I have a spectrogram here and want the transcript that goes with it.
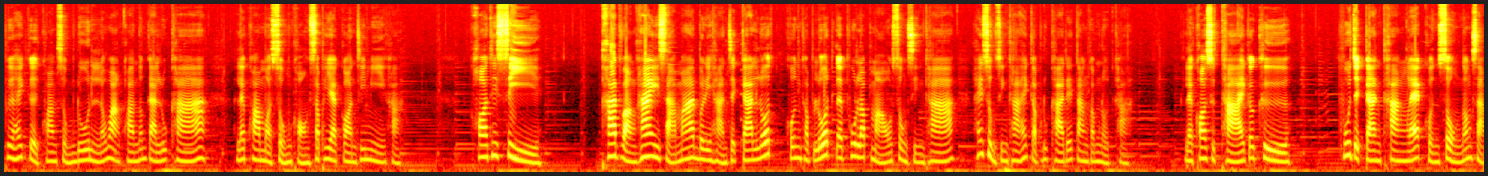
เพื่อให้เกิดความสมดุลระหว่างความต้องการลูกค้า และความเหมาะสมของทรัพยากรที่มีค่ะ ข้อที่ 4 คาดหวังให้สามารถบริหารจัดการรถ คนขับรถ และผู้รับเหมาส่งสินค้า ให้ส่งสินค้าให้กับลูกค้าได้ตามกำหนดค่ะ และข้อสุดท้ายก็คือ ผู้จัดการคลังและขนส่งต้องสา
